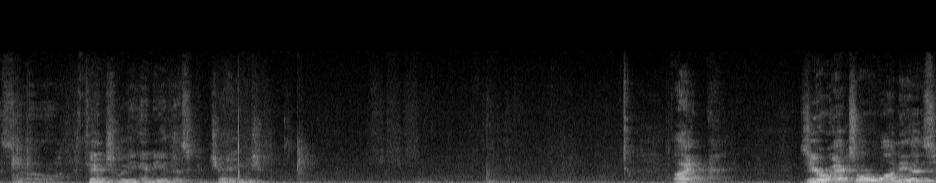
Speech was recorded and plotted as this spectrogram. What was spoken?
So potentially any of this could change. All right, zero XOR one is?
